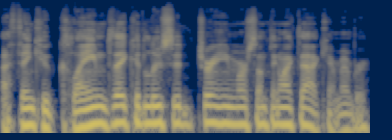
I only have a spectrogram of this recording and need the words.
I think, who claimed they could lucid dream or something like that. I can't remember.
